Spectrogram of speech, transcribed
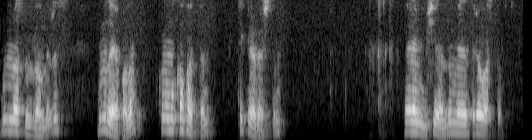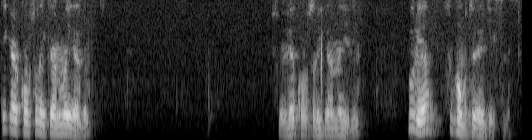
Bunu nasıl hızlandırırız? Bunu da yapalım. Chrome'u kapattım. Tekrar açtım. Herhangi bir şey yazdım ve Enter'a bastım. Tekrar konsol ekranıma geldim. Şöyle konsol ekranına gelin. Buraya şu komutu vereceksiniz.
